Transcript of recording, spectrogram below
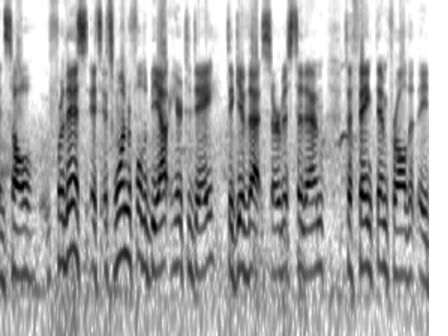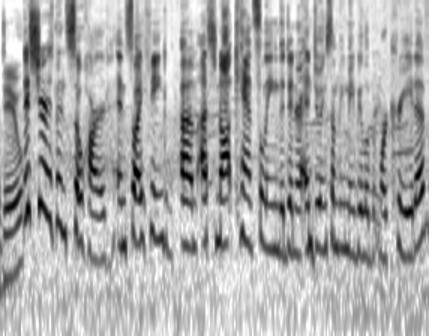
and so for this, it's, it's wonderful to be out here today to give that service to them, to thank them for all that they do. This year has been so hard, and so I think um, us not canceling the dinner and doing something maybe a little bit more creative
